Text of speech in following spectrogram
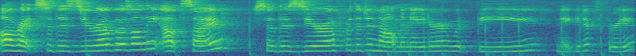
All right, so the 0 goes on the outside. So the 0 for the denominator would be negative 3.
